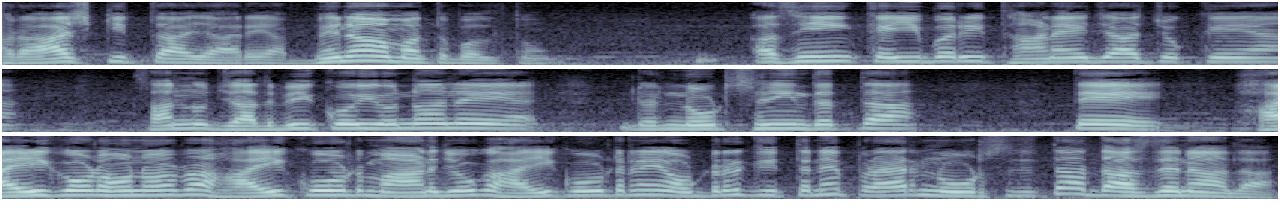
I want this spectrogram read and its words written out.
ਹਰਾਸ਼ ਕੀਤਾ ਜਾ ਰਿਹਾ ਬਿਨਾਂ ਮਤਲਬ ਤੋਂ। ਅਸੀਂ ਕਈ ਵਾਰੀ ਥਾਣੇ ਜਾ ਚੁੱਕੇ ਆ ਸਾਨੂੰ ਜਦ ਵੀ ਕੋਈ ਉਹਨਾਂ ਨੇ ਨੋਟਿਸ ਨਹੀਂ ਦਿੱਤਾ ਤੇ ਹਾਈ ਕੋਰਟ ਹੁਣ ਹਾਈ ਕੋਰਟ ਮਾਨਯੋਗ ਹਾਈ ਕੋਰਟ ਨੇ ਆਰਡਰ ਕੀਤੇ ਨੇ ਪ੍ਰਾਇਰ ਨੋਟਿਸ ਦਿੱਤਾ 10 ਦਿਨਾਂ ਦਾ।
